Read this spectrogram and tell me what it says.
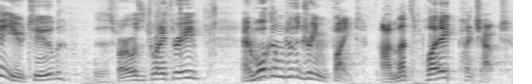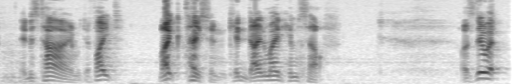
Hey YouTube, this is Far 23 and welcome to the Dream Fight on Let's Play Punch Out. It is time to fight Mike Tyson, Kid Dynamite himself. Let's do it.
